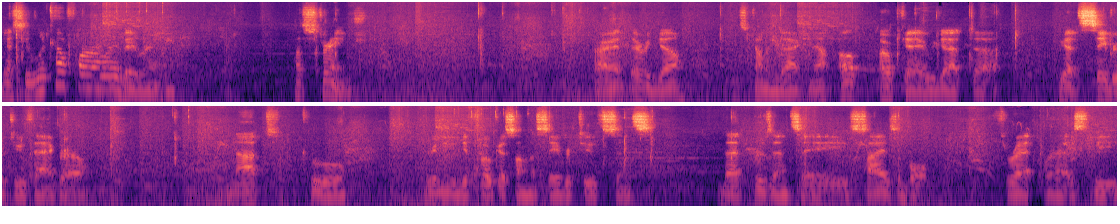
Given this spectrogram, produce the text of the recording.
Yeah, see, look how far away they ran. That's strange. Alright, there we go. It's coming back now. Oh, okay, we got, uh, we got Sabretooth aggro. Not cool. We're gonna need to focus on the Sabretooth since that presents a sizable threat, whereas the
